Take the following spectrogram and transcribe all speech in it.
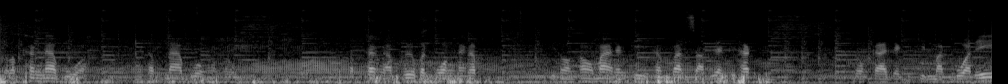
สำหรับข้างหน้าบัว นะครับหน้าบัวของเรากับทางอำเภอบันมวงนะครับพี่น้องเข้ามาทั้งทีครับบ้านสามแยกพิทักษ์ต้องการอยากจะกินหมักบัวเด้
